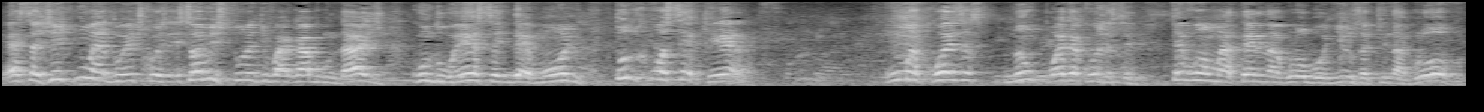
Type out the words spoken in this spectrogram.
Essa gente não é doente, coisa. Isso é uma mistura de vagabundagem com doença e demônio, tudo que você queira. Uma coisa não pode acontecer. Teve uma matéria na Globo News aqui na Globo,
